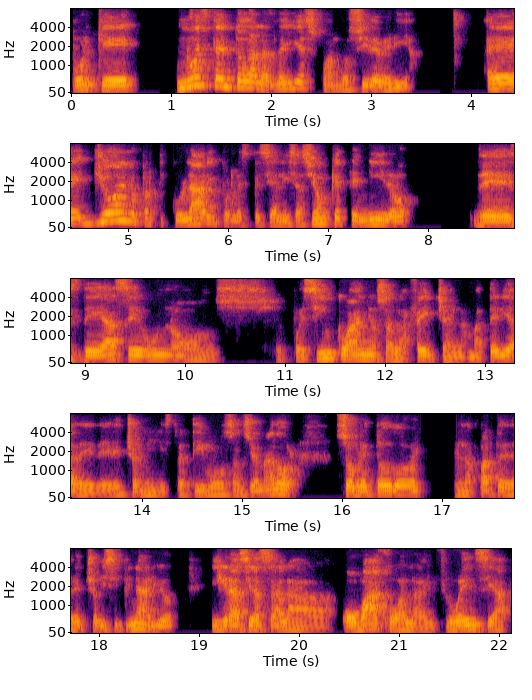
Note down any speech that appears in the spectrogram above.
porque no está en todas las leyes cuando sí debería. Eh, yo en lo particular y por la especialización que he tenido desde hace unos pues cinco años a la fecha en la materia de derecho administrativo sancionador, sobre todo en la parte de derecho disciplinario y gracias a la o bajo a la influencia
